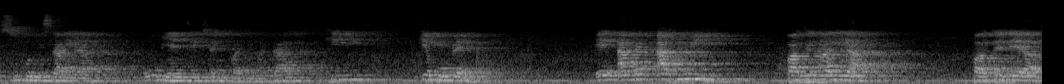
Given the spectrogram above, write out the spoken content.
sous commissariat ou bien direction départementale qui, qui est problème. Et avec appui, partenariat, partenaire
